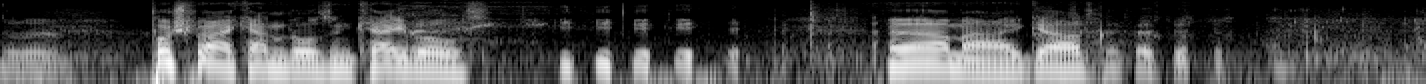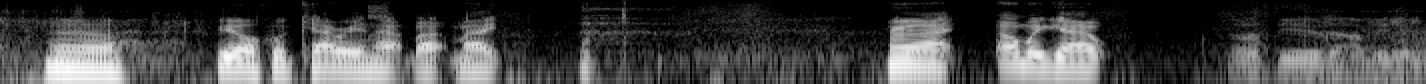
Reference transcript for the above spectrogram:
I. Push bike handles and cables. oh my god. Oh, be awkward carrying that back, mate. Right, on we go. I mean,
